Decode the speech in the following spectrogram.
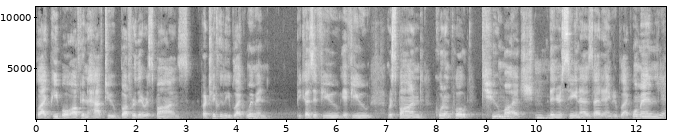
black people often have to buffer their response, particularly black women, because if you if you respond quote unquote too much, then you're seen as that angry black woman. Yeah.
